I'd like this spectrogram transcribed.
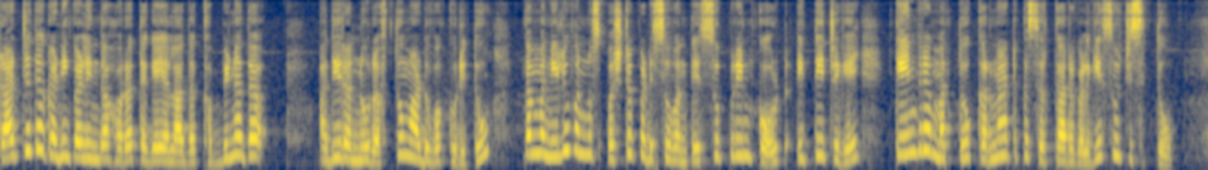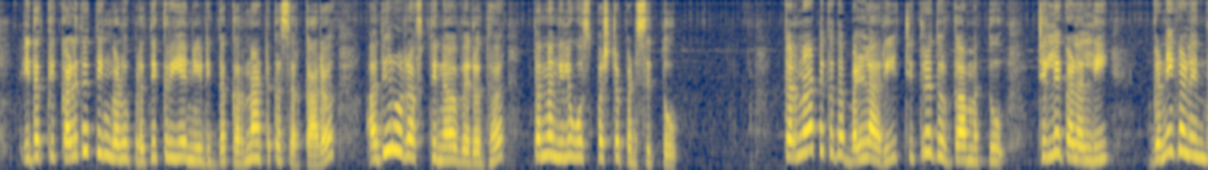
ರಾಜ್ಯದ ಗಣಿಗಳಿಂದ ಹೊರತೆಗೆಯಲಾದ ಕಬ್ಬಿಣದ ಅದಿರನ್ನು ರಫ್ತು ಮಾಡುವ ಕುರಿತು ತಮ್ಮ ನಿಲುವನ್ನು ಸ್ಪಷ್ಟಪಡಿಸುವಂತೆ ಸುಪ್ರೀಂ ಕೋರ್ಟ್ ಇತ್ತೀಚೆಗೆ ಕೇಂದ್ರ ಮತ್ತು ಕರ್ನಾಟಕ ಸರ್ಕಾರಗಳಿಗೆ ಸೂಚಿಸಿತ್ತು. ಇದಕ್ಕೆ ಕಳೆದ ತಿಂಗಳು ಪ್ರತಿಕ್ರಿಯೆ ನೀಡಿದ್ದ ಕರ್ನಾಟಕ ಸರ್ಕಾರ ಅದಿರು ರಫ್ತಿನ ವಿರುದ್ಧ ತನ್ನ ನಿಲುವು ಸ್ಪಷ್ಟಪಡಿಸಿತ್ತು. ಕರ್ನಾಟಕದ ಬಳ್ಳಾರಿ, ಚಿತ್ರದುರ್ಗ ಮತ್ತು ಜಿಲ್ಲೆಗಳಲ್ಲಿ ಗಣಿಗಳಿಂದ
